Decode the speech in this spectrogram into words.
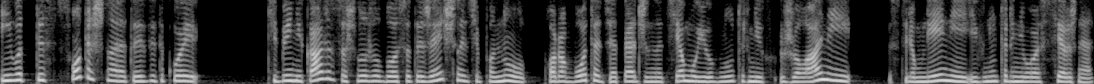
И вот ты смотришь на это, и ты такой, тебе не кажется, что нужно было с этой женщиной, типа, ну, поработать, опять же, на тему ее внутренних желаний, стремлений и внутреннего стержня.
